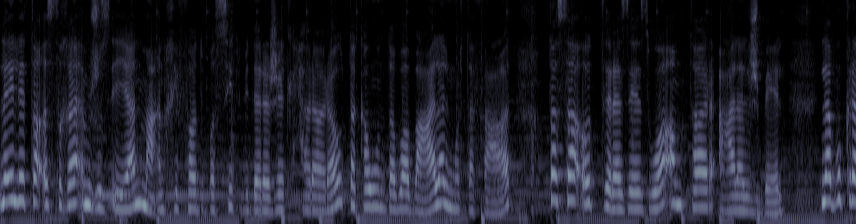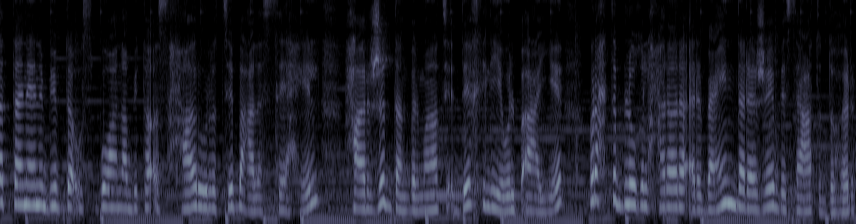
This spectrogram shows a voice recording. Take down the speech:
ليلة طقس غائم جزئيا مع انخفاض بسيط بدرجات الحرارة وتكون ضباب على المرتفعات وتساقط رذاذ وأمطار على الجبال. لبكرة التنين بيبدأ أسبوعنا بطقس حار ورطب على الساحل حار جدا بالمناطق الداخلية والبقعية ورح تبلغ الحرارة 40 درجة بساعة الظهر.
